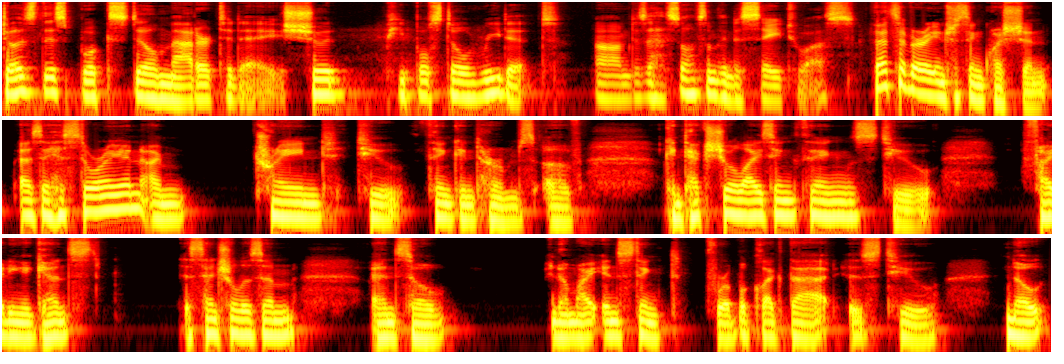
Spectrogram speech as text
Does this book still matter today? Should people still read it? Um, does it still have something to say to us? That's a very interesting question. As a historian, I'm trained to think in terms of contextualizing things, to fighting against essentialism. And so, you know, my instinct for a book like that is to note,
